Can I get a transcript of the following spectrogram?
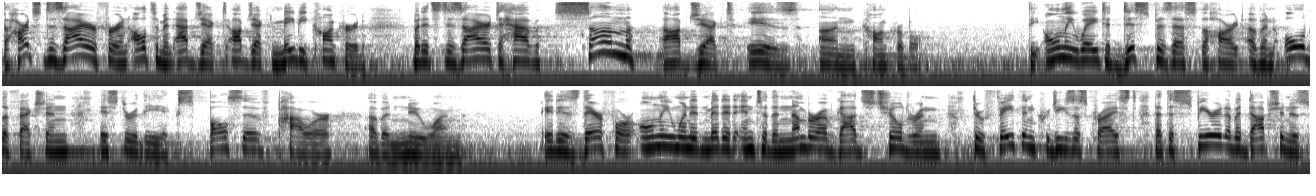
The heart's desire for an ultimate object, object may be conquered, but its desire to have some object is unconquerable. The only way to dispossess the heart of an old affection is through the expulsive power of a new one. It is therefore only when admitted into the number of God's children through faith in Jesus Christ that the spirit of adoption is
